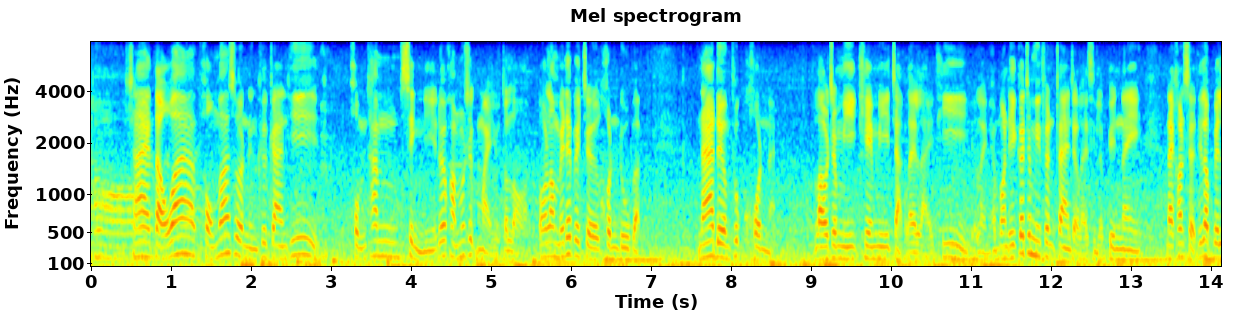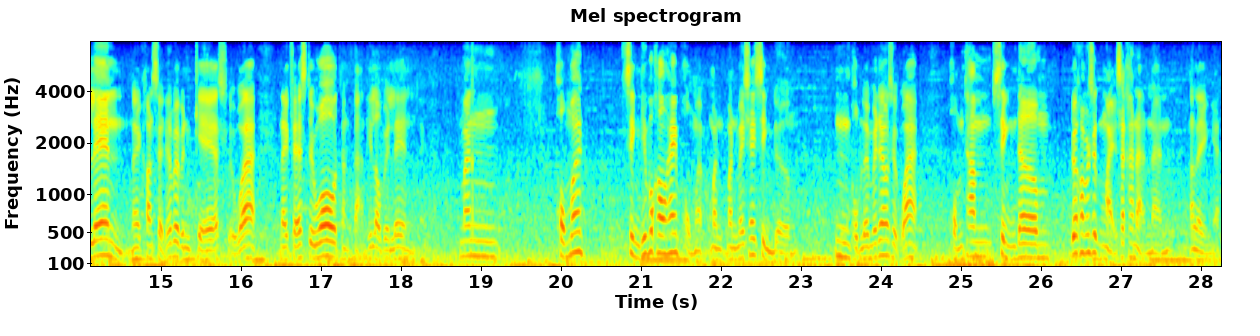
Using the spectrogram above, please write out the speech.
ๆใช่แต่ว่าผมว่าส่วนหนึ่งคือการที่ผมทำสิ่งนี้ด้วยความรู้สึกใหม่อยู่ตลอด เพราะเราไม่ได้ไปเจอคนดูแบบหน้าเดิมทุกคนน่ะเราจะมีเคมีจากหลาย ๆ ที่อะไรเงี้ยบางทีก็จะมีแฟน ๆ จากหลายศิลปินในในคอนเสิร์ตที่เราไปเล่น ในคอนเสิร์ตที่เราไปเป็นเกส หรือว่าในเฟสติวัลต่าง ๆ ที่เราไปเล่น มันผมว่า สิ่งที่พวกเขาให้ผมอะมันมันไม่ใช่สิ่งเดิมอืมผมเลยไม่ได้รู้สึกว่า ผมทำสิ่งเดิมด้วยความรู้สึกใหม่สักขนาดนั้นอะไรอย่างเงี้ย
